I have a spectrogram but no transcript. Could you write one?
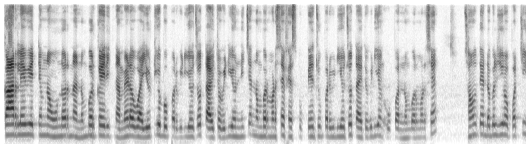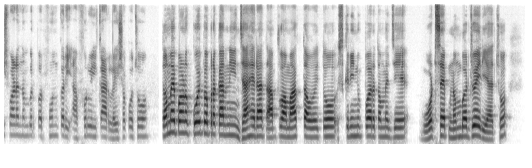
કાર લેવી તેમના ઓનરના નંબર કઈ રીતના મેળવવા યુટ્યુબ ઉપર વીડિયો જોતા હોય તો વીડિયો નીચે નંબર મળશે. ફેસબુક પેજ ઉપર વીડિયો જોતા હોય તો વીડિયો ઉપર નંબર મળશે. છોતેર ડબલ જીરો પચીસ વાળા નંબર પર ફોન કરી આ ફોર વ્હીલ કાર લઈ શકો છો. તમે પણ કોઈ પણ પ્રકારની જાહેરાત આપવા માંગતા હોય તો સ્ક્રીન ઉપર તમે જે વોટ્સએપ નંબર જોઈ રહ્યા છો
